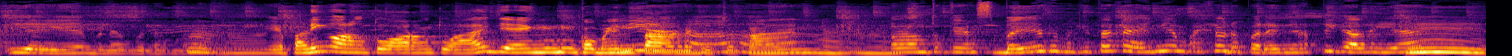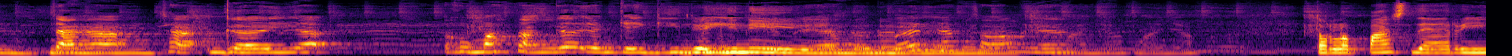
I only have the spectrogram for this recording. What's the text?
iya iya benar-benar benar. Mm, ya paling orang tua orang tua aja yang komentar Iya, gitu kan. Mm. kalau untuk yang sebaya sama kita kayaknya mereka udah pada ngerti kali ya Hmm, cara, ca- gaya rumah tangga yang kayak gini, kayak gini. gitu ya. Ya, udah bener, banyak bener, soalnya. Banyak banyak. Terlepas dari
